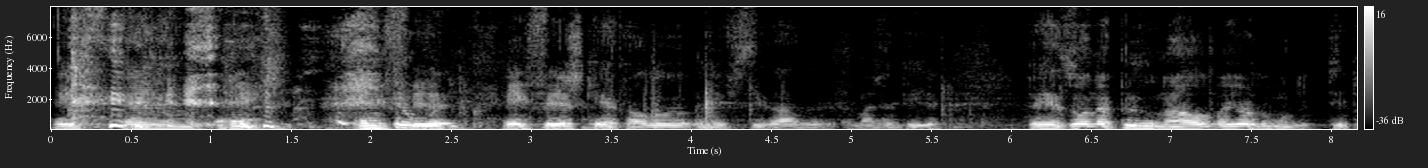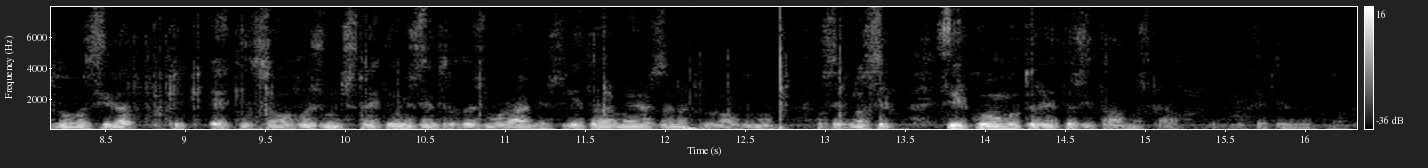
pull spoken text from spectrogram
em, em, em, em, Fe- em Fez, que é a tal universidade mais antiga, tem a zona pedonal maior do mundo, tipo de uma cidade, porque aqu- aquilo são ruas muito estreitinhas dentro das muralhas e é a maior zona pedonal do mundo. Ou seja, não cir- circulam motoretas e tal nos carros, efetivamente não.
